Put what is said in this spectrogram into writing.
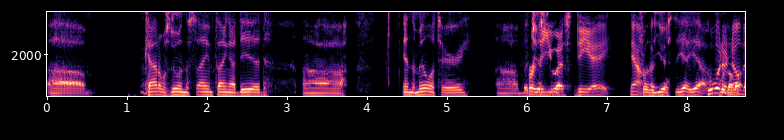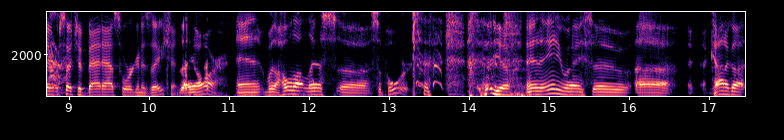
Um, kind of was doing the same thing I did uh, in the military, uh, but for just the USDA. Yeah, for the USDA. Yeah, who would have the- known they were such a badass organization? They are, and with a whole lot less uh, support. Yeah. And anyway, so uh, I kind of got,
